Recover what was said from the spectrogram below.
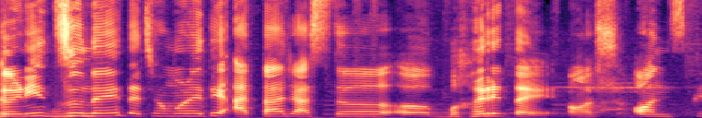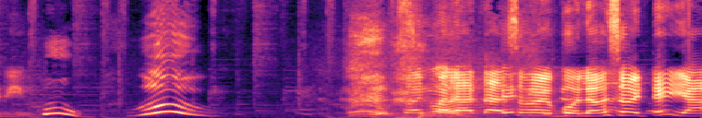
गणित जुनं आहे त्याच्यामुळे ते आता जास्त बहरत आहे ऑन स्क्रीन पण मला आता असं बोलावंसं वाटतं या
